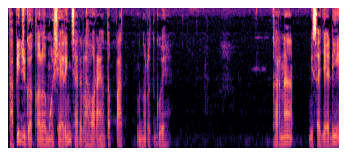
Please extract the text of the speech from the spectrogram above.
tapi juga kalau mau sharing carilah orang yang tepat menurut gue karena bisa jadi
